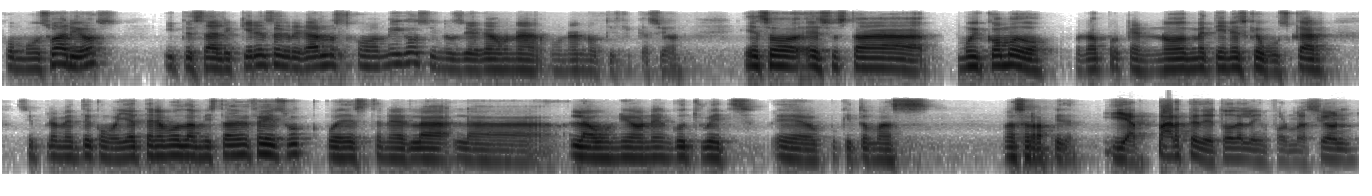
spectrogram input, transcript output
como usuarios y te sale, ¿quieres agregarlos como amigos? Y nos llega una, una notificación. Eso, eso está muy cómodo, ¿verdad? Porque no me tienes que buscar. Simplemente como ya tenemos la amistad en Facebook, puedes tener la, la, la unión en Goodreads eh, un poquito más, más rápida. Y aparte de toda la información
